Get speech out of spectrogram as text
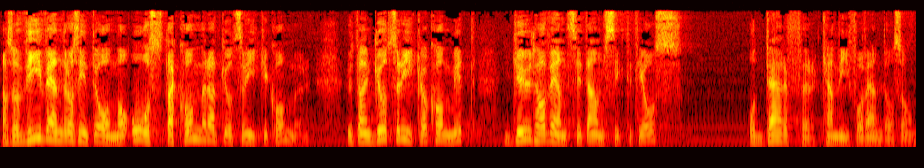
Alltså, vi vänder oss inte om och åstadkommer att Guds rike kommer. Utan Guds rike har kommit, Gud har vänt sitt ansikte till oss och därför kan vi få vända oss om.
